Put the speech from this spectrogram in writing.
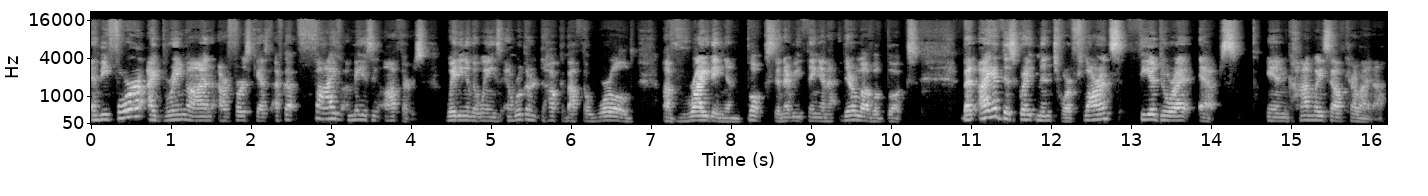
And before I bring on our first guest, I've got five amazing authors waiting in the wings and we're going to talk about the world of writing and books and everything and their love of books. But I had this great mentor, Florence Theodora Epps in Conway, South Carolina.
